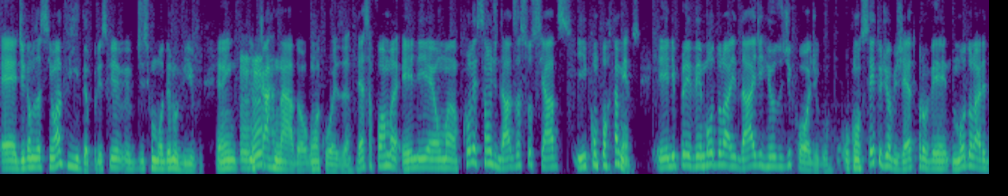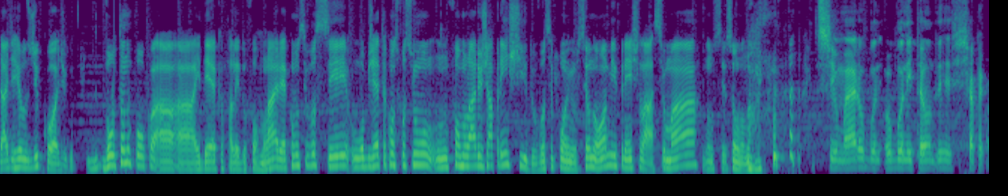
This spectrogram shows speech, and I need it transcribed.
é, digamos assim, uma vida. Por isso que eu disse que é um modelo vivo. É Uhum. encarnado alguma coisa. Dessa forma, ele é uma coleção de dados associados e comportamentos. Ele prevê modularidade e reuso de código. O conceito de objeto provê modularidade e reuso de código. Voltando um pouco à, à ideia que eu falei do formulário, é como se você. O objeto é como se fosse um, um formulário já preenchido. Você põe o seu nome e preenche lá. Silmar, não sei o seu nome. Silmar, o, boni- o bonitão de Chapecó.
